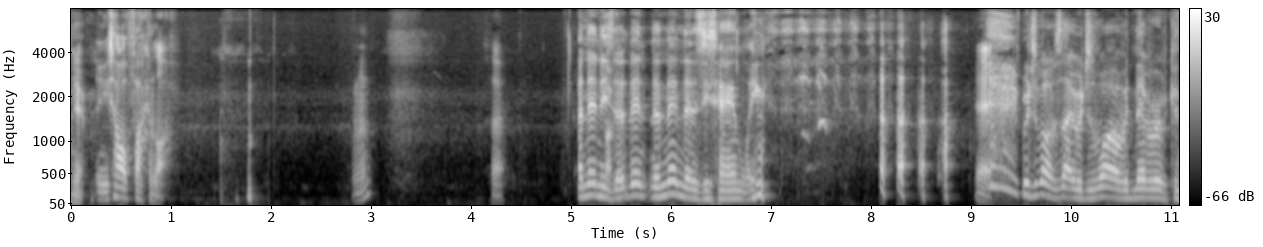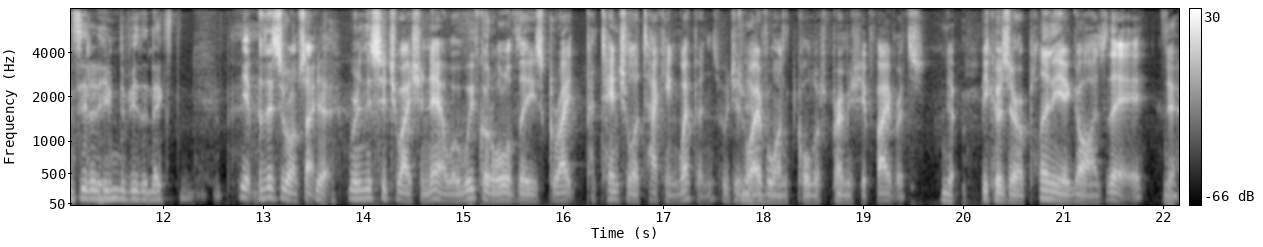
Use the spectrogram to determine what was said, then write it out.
Yeah. In his whole fucking life. So, And then he's then and then there's his handling, yeah. which is what I'm saying. Which is why I would never have considered him to be the next. Yeah, but this is what I'm saying. Yeah. We're in this situation now where we've got all of these great potential attacking weapons, which is why everyone called us premiership favourites, Yep. because there are plenty of guys there Yeah.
